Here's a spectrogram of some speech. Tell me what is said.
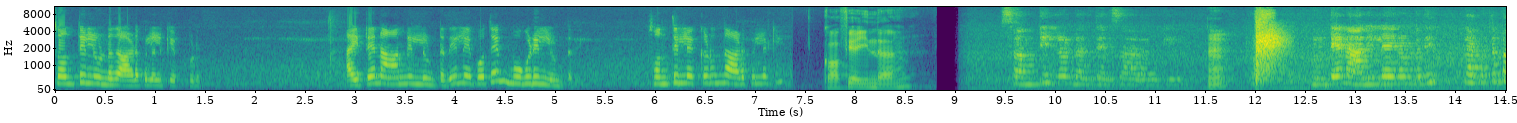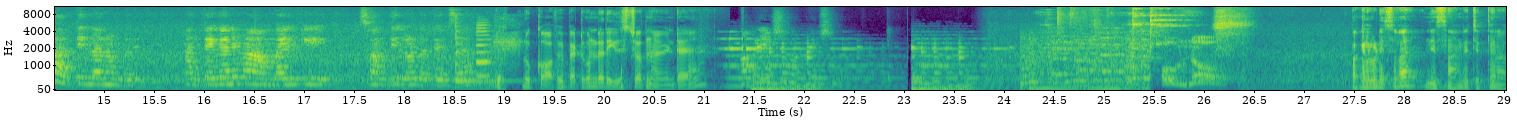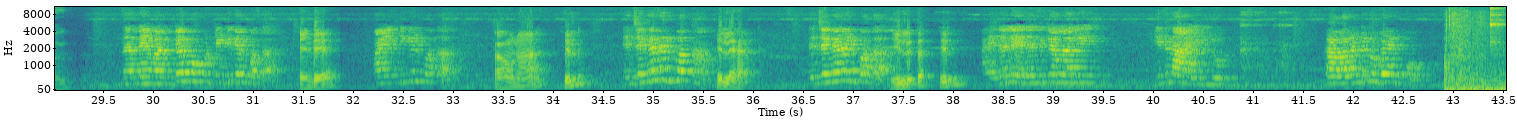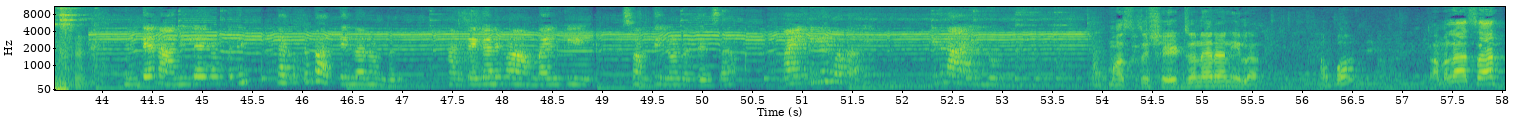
సొంత ఇల్లు ఉండదు ఆడపిల్లలకి ఎప్పుడు. అయితే నాన్న ఇల్లు ఉంటుంది లేకపోతే మొగుడిల్లు ఉంటుంది సొంత ఇల్లు ఎక్కడుంది ఆడపిల్లకి? కాఫీ అయ్యిందా? సొంత ఇల్లు ఉండదు తెలుసా ఆడవాళ్ళకి ఆ? ఉంటే నానిల్లు అయినా ఉంటుంది లేకపోతే భర్త ఇల్లు అని ఉంటుంది అంతేగాని మా అమ్మాయిలకి సొంత ఇల్లు ఉండదు తెలుసా? నువ్వు కాఫీ పెట్టకుండా రీల్స్ చూస్తున్నావేంటే ఒక నిమిషం ఒక నిమిషం. పక్కన కూడా ఇస్తావా నీ సంగతి చెప్తాను నాకు ఏంటి? మా ఇంటికి వెళ్ళిపోతా. అవునా? వెళ్ళు. నిజంగానే వెళ్ళిపోతా? వెళ్ళా. వెళ్ళిపోతా? వెళ్ళుదా? వెళ్ళు. అయినా నేను ఎందుకు వెళ్ళాలి? ఇది నా ఇల్లు. కావాలంటే నువ్వే వెళ్ళిపో. ఉంటే నా ఇల్లు ఉంటుంది లేకపోతే భర్త ఇల్లు ఉంటుంది. అంతేగాని మా అమ్మాయిలకి సొంత ఇల్లు ఉండదు తెలుసా? మా ఇంటికి వెళ్ళిపోతా. ఇది నా ఇల్లు. మస్తు షేడ్స్ ఉన్నారా నీలా. అబ్బా. కమలాసన్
